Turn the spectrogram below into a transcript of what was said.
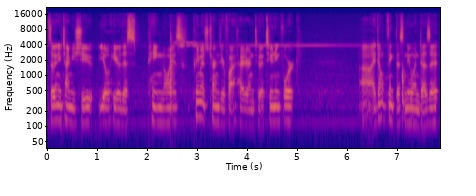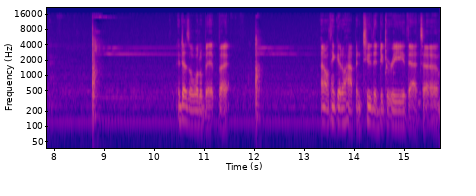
So anytime you shoot, you'll hear this ping noise. Pretty much turns your flash hider into a tuning fork. Uh, I don't think this new one does it. It does a little bit, but I don't think it'll happen to the degree that uh,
